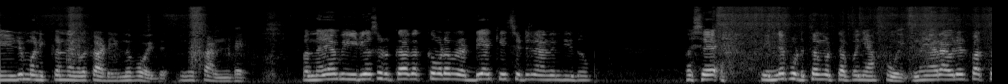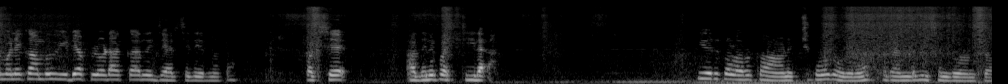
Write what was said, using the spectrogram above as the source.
ഏഴ് മണിക്കാണ് ഞങ്ങൾ കടയിൽ നിന്ന് പോയത്. ഇന്ന് സൺഡേ അപ്പം എന്നാൽ ഞാൻ വീഡിയോസ് എടുക്കുക അതൊക്കെ ഇവിടെ റെഡി ആക്കി വെച്ചിട്ട് ഞാൻ എന്ത് ചെയ്തു? പക്ഷേ പിന്നെ പിടുത്തം വിട്ടപ്പോൾ ഞാൻ പോയി. ഇന്ന് ഞാൻ രാവിലെ ഒരു പത്ത് മണിയൊക്കെ ആകുമ്പോൾ വീഡിയോ അപ്ലോഡ് ആക്കാമെന്ന് വിചാരിച്ചതായിരുന്നു കേട്ടോ പക്ഷേ അതിന് പറ്റിയില്ല. ഈ ഒരു കളർ കാണിച്ചു തോന്നുന്നു. രണ്ട് പീസ് ഉണ്ട് തോന്നുന്നു കേട്ടോ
